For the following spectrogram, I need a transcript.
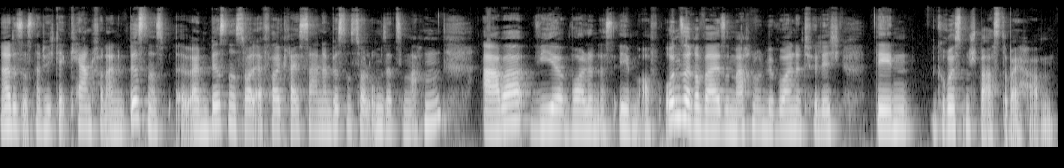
Na, das ist natürlich der Kern von einem Business. Ein Business soll erfolgreich sein, ein Business soll Umsätze machen. Aber wir wollen es eben auf unsere Weise machen und wir wollen natürlich den größten Spaß dabei haben.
